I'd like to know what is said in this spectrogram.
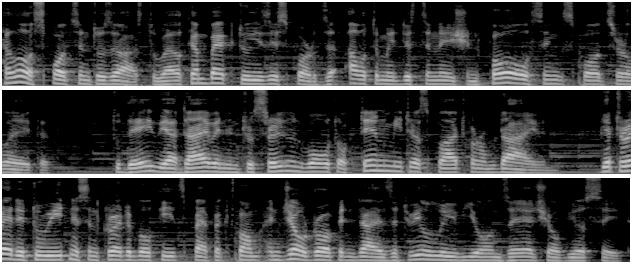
Hello sports enthusiasts, welcome back to Easy Sport, the ultimate destination for all things sports related. Today we are diving into thrilling world of 10 meters platform diving. Get ready to witness incredible feats, perfect form and jaw-dropping dives that will leave you on the edge of your seat.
